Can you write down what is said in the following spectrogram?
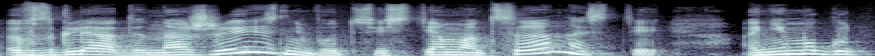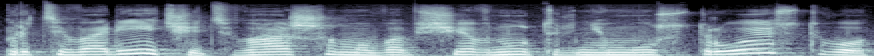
взгляды на жизнь, вот система ценностей, они могут противоречить вашему вообще внутреннему устройству,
